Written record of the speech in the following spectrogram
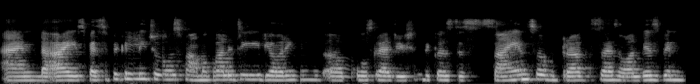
And I specifically chose pharmacology during uh, post-graduation because the science of drugs has always been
